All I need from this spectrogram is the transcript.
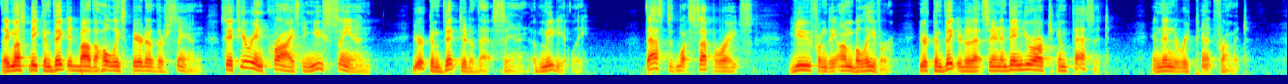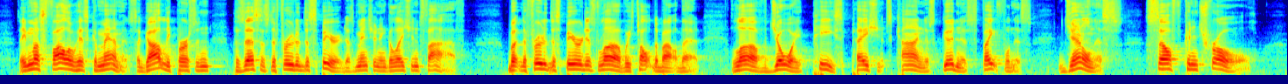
They must be convicted by the Holy Spirit of their sin. See, if you're in Christ and you sin, you're convicted of that sin immediately. That's what separates you from the unbeliever. You're convicted of that sin, and then you are to confess it and then to repent from it. They must follow his commandments. A godly person possesses the fruit of the Spirit, as mentioned in Galatians 5. But the fruit of the Spirit is love. We've talked about that love, joy, peace, patience, kindness, goodness, faithfulness, gentleness, self control.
